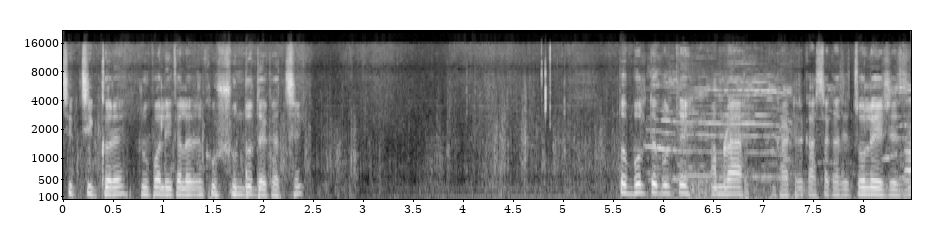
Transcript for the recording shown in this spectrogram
চিকচিক করে, রূপালি কালারের খুব সুন্দর দেখাচ্ছে। তো বলতে বলতে আমরা ঘাটের কাছাকাছি চলে এসেছি।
